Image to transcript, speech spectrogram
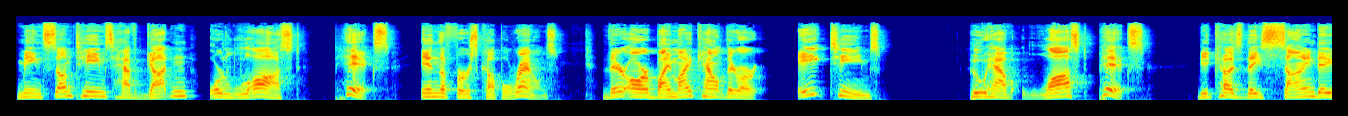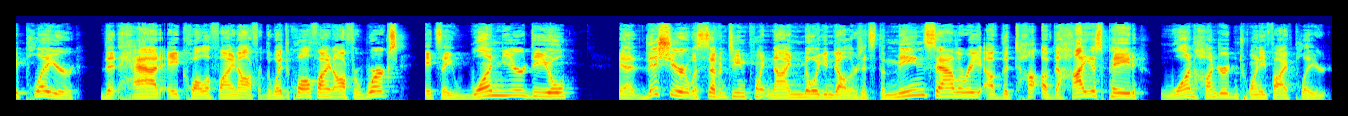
means some teams have gotten or lost picks in the first couple rounds. There are, by my count, there are eight teams who have lost picks because they signed a player that had a qualifying offer. The way the qualifying offer works, it's a one year deal. Uh, this year it was $17.9 million. It's the mean salary of the top, of the highest paid 125 player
